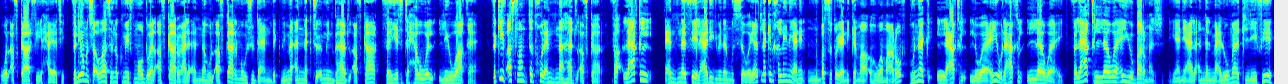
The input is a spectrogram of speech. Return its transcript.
والأفكار في حياتك. فاليوم إن شاء الله سنكمل في موضوع الأفكار وعلى أنه الأفكار الموجودة عندك. بما أنك تؤمن بهذه الأفكار فهي تتحول لواقع. فكيف أصلا تدخل عندنا هذه الأفكار؟ فالعقل عندنا فيه العديد من المستويات لكن خلينا يعني نبسطه يعني كما هو معروف هناك العقل الواعي والعقل اللاواعي. فالعقل اللاواعي يبرمج يعني على أن المعلومات اللي فيه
